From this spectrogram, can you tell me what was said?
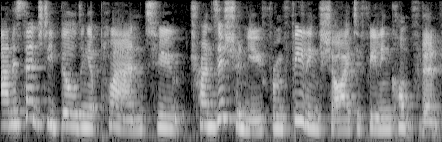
and essentially building a plan to transition you from feeling shy to feeling confident,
